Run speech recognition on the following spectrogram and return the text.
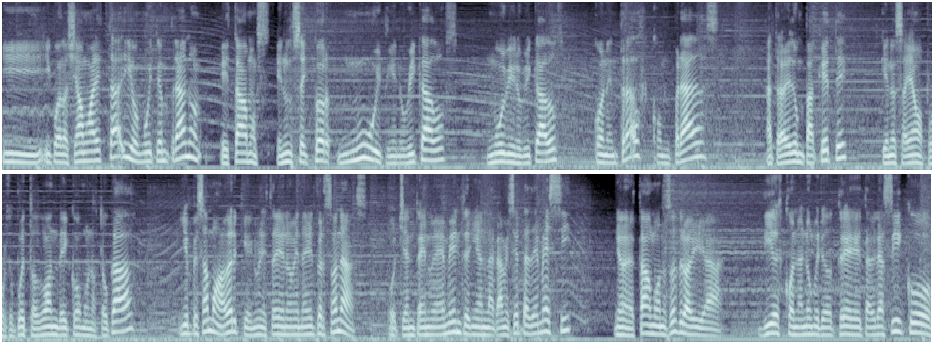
Y, cuando llegamos al estadio, muy temprano, estábamos en un sector muy bien ubicados, muy bien ubicados, con entradas compradas a través de un paquete que no sabíamos por supuesto dónde y cómo nos tocaba. Y empezamos a ver que en un estadio de 90.000 personas, 89.000 tenían la camiseta de Messi. Y donde estábamos nosotros había 10 con la número 3 de Tagliafico,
